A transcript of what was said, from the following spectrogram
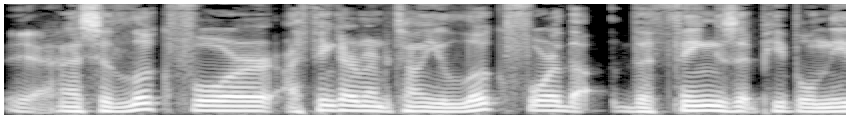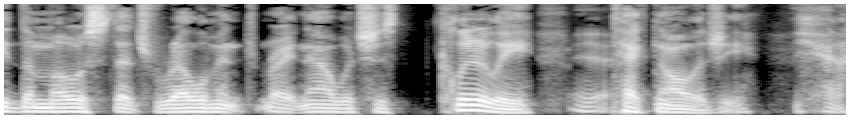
Yeah. and I said, look for. I think I remember telling you, look for the the things that people need the most that's relevant right now, which is clearly Yeah. technology Yeah.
